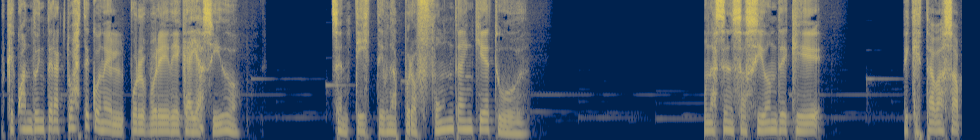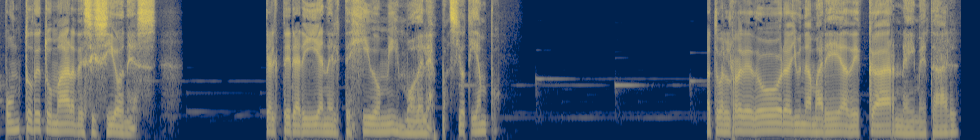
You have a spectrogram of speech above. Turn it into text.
Porque cuando interactuaste con él, por breve que haya sido, sentiste una profunda inquietud. Una sensación de que... de que estabas a punto de tomar decisiones que alterarían el tejido mismo del espacio-tiempo. A tu alrededor hay una marea de carne y metal.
